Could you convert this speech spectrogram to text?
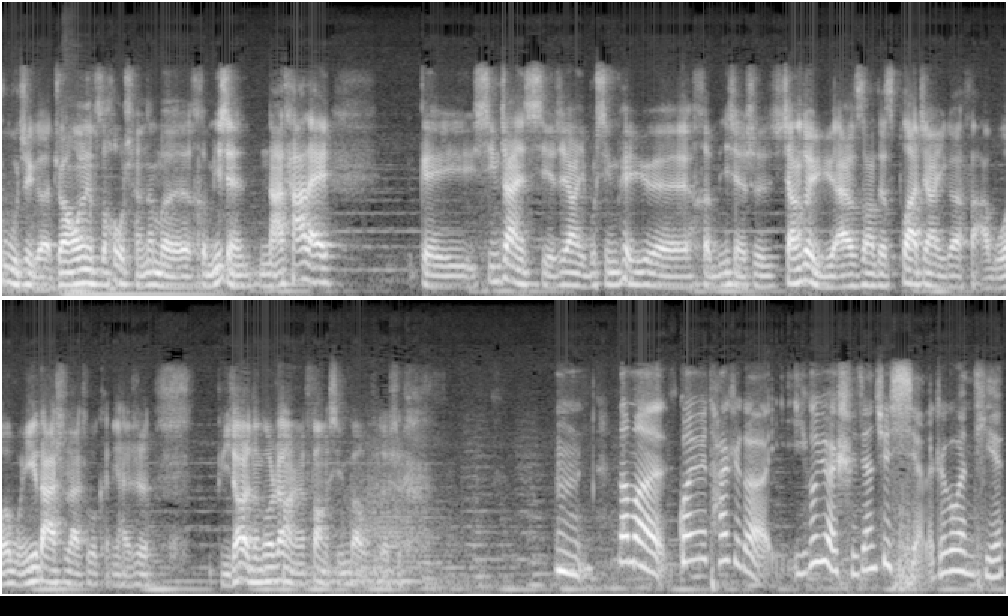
步这个 John Williams 的后尘，那么很明显拿他来给星战写这样一部新配乐，很明显是相对于 Alexander s p l a 这样一个法国文艺大师来说，肯定还是。比较能够让人放心吧，我觉得是。嗯，那么关于他这个一个月时间去写的这个问题，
